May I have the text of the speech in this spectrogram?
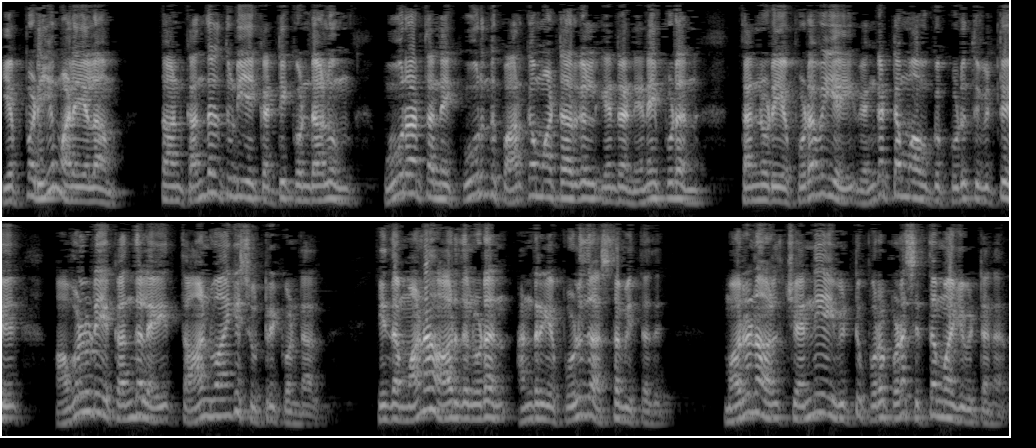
எப்படியும் அலையலாம். தான் கந்தல் துணியை கட்டிக்கொண்டாலும் ஊரார் தன்னை கூர்ந்து பார்க்க மாட்டார்கள் என்ற நினைப்புடன் தன்னுடைய புடவையை வெங்கட்டம்மாவுக்கு கொடுத்துவிட்டு அவளுடைய கந்தலை தான் வாங்கி சுற்றி கொண்டாள். இந்த மன ஆறுதலுடன் அன்றைய பொழுது அஸ்தமித்தது. மறுநாள் சென்னையை விட்டு புறப்பட சித்தமாகிவிட்டனர்.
